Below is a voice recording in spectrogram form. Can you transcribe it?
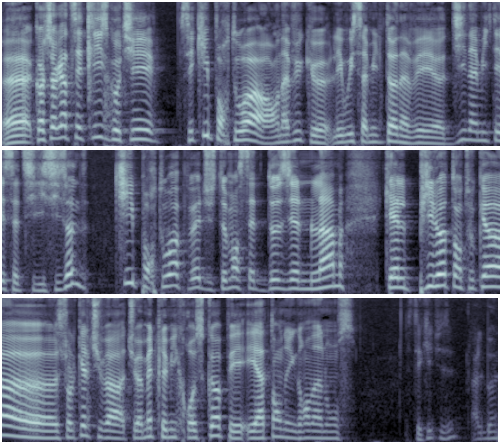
Euh, quand tu regardes cette liste, Gauthier, c'est qui pour toi? Alors, On a vu que Lewis Hamilton avait euh, dynamité cette silly season. Qui pour toi peut être justement cette deuxième lame? Quel pilote en tout cas euh, sur lequel tu vas, tu vas mettre le microscope et, et attendre une grande annonce? C'était qui tu disais? Albon.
